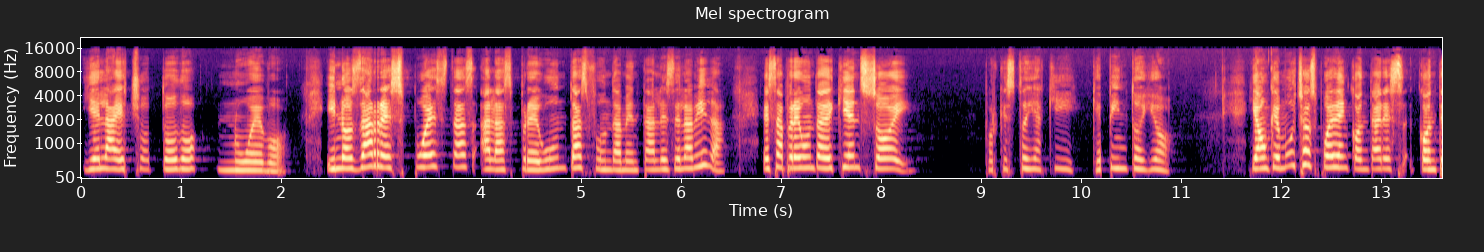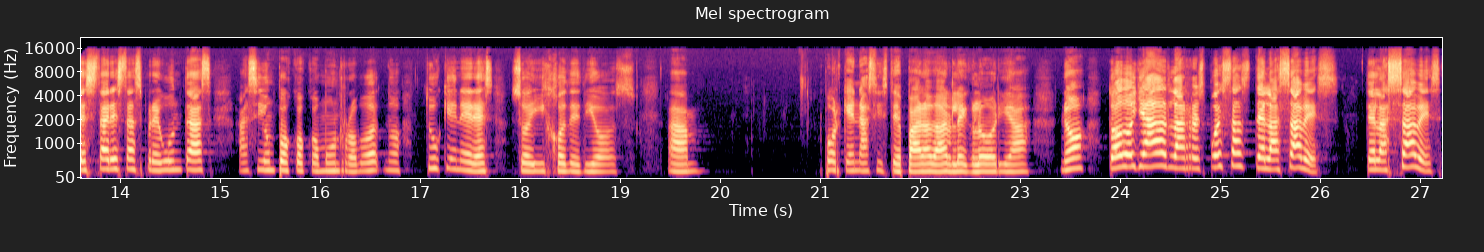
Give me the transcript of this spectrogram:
y Él ha hecho todo nuevo. Y nos da respuestas a las preguntas fundamentales de la vida. Esa pregunta de quién soy, por qué estoy aquí, qué pinto yo. Y aunque muchos pueden contestar estas preguntas así un poco como un robot, no, tú quién eres, soy hijo de Dios, ¿Por qué naciste para darle gloria? No, todo ya las respuestas te las sabes, te las sabes,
